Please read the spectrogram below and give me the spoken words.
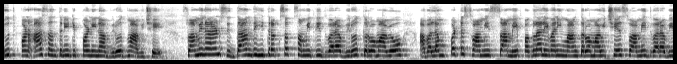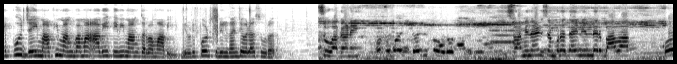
જૂથ પણ આ સંતની ટિપ્પણીના વિરોધમાં આવી છે. સ્વામિનારાયણ સિદ્ધાંત હિતરક્ષક સમિતિ દ્વારા વિરોધ કરવામાં આવ્યો. આવા લંપટ સ્વામી સામે પગલાં લેવાની માંગ કરવામાં આવી છે. સ્વામી દ્વારા વીરપુર જઈ માફી માંગવામાં આવે તેવી માંગ કરવામાં આવી. Bureau report, Sunil Ganjewala, Surat. સ્વામિનારાયણ સંપ્રદાયની અંદર બાવા બહુ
